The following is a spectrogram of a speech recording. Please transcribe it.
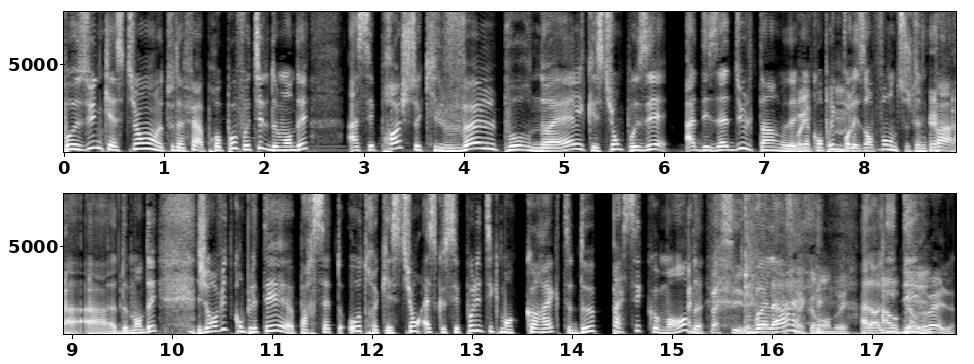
pose une question euh, tout à fait à propos. Faut-il demander à ses proches ce qu'ils veulent pour Noël? Question posée à des adultes. hein. Vous avez Oui. bien compris que pour Mm. les enfants, on ne se gêne pas à, à demander. J'ai envie de compléter euh, par cette autre question. Est-ce que c'est politiquement correct de passer Ah, commande de passer, Voilà. passer la commande, oui. Alors Ah, au l'idée, Père Noël.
